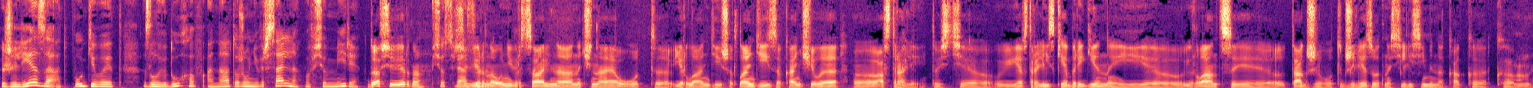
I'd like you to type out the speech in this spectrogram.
железо отпугивает злых духов, она тоже универсальна во всем мире. Да, все верно. Все связано. Все верно. Верно, универсально, начиная от э, Ирландии, Шотландии, заканчивая э, Австралией. То есть э, и австралийские аборигены, и ирландцы также вот к железу относились именно как к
